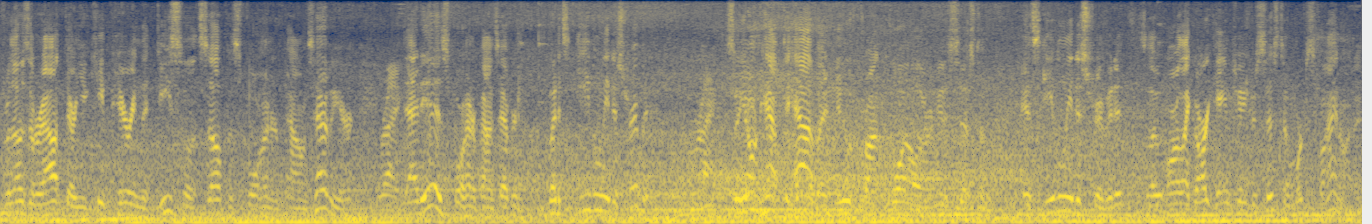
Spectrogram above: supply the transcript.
for those that are out there, and you keep hearing the diesel itself is 400 pounds heavier. Right. That is 400 pounds heavier, but it's evenly distributed. Right. So you don't have to have a new front coil or a new system. It's evenly distributed. So, or like our game changer system works fine on it.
